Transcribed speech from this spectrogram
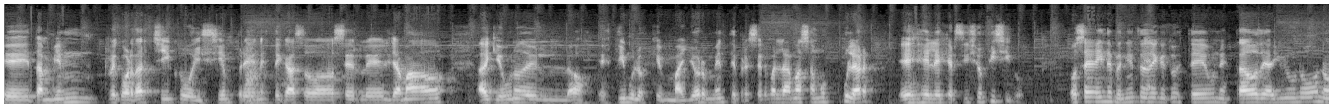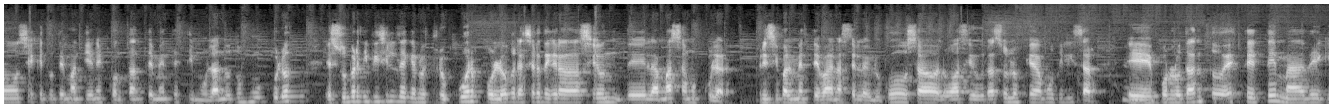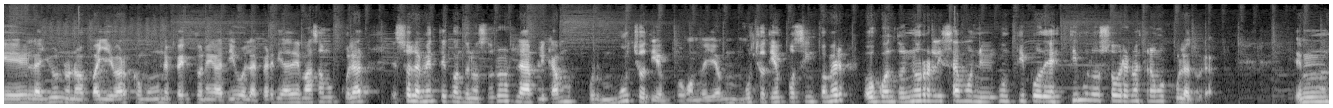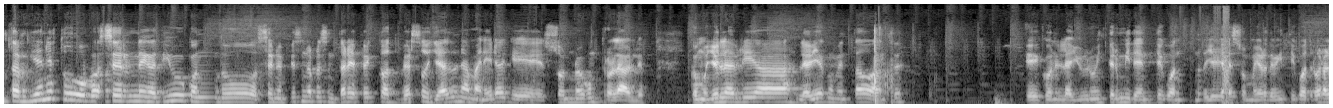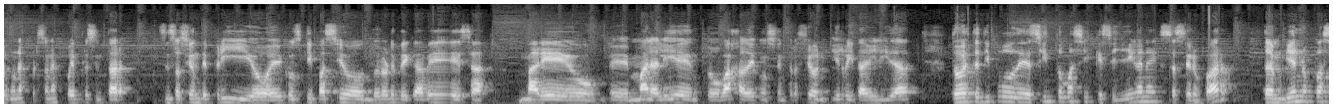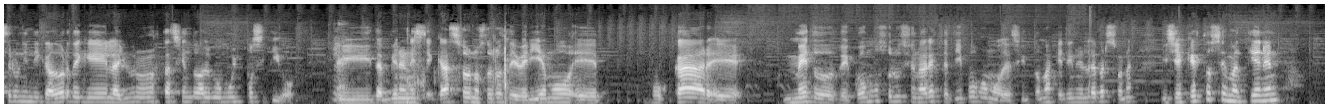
Eh, también recordar, chicos, y siempre en este caso hacerle el llamado a que uno de los estímulos que mayormente preservan la masa muscular es el ejercicio físico. O sea, independiente de que tú estés en un estado de ayuno o no, si es que tú te mantienes constantemente estimulando tus músculos, es súper difícil de que nuestro cuerpo logre hacer degradación de la masa muscular. Principalmente van a ser la glucosa o los ácidos grasos los que vamos a utilizar. Eh, por lo tanto, este tema de que el ayuno nos va a llevar como un efecto negativo la pérdida de masa muscular es solamente cuando nosotros la aplicamos por mucho tiempo, cuando llevamos mucho tiempo sin comer o cuando no realizamos ningún tipo de estímulo sobre nuestra musculatura. Em, también esto va a ser negativo cuando se nos empiezan a presentar efectos adversos ya de una manera que son no controlables. Como yo le había, le había comentado antes, eh, con el ayuno intermitente, cuando ya son mayores de 24 horas, algunas personas pueden presentar sensación de frío, eh, constipación, dolores de cabeza, mareo, eh, mal aliento, baja de concentración, irritabilidad. Todo este tipo de síntomas, si es que se llegan a exacerbar, también nos va a ser un indicador de que el ayuno no está haciendo algo muy positivo. Y también en ese caso nosotros deberíamos eh, buscar eh, métodos de cómo solucionar este tipo como de síntomas que tiene la persona. Y si es que estos se mantienen,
